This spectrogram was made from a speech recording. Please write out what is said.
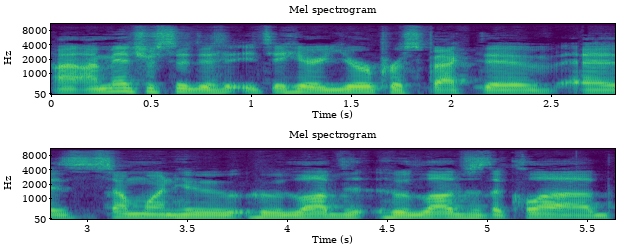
I'm interested to, to hear your perspective as someone who who loves who loves the club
